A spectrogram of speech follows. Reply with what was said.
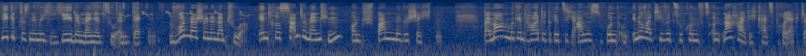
Hier gibt es nämlich jede Menge zu entdecken. Wunderschöne Natur, interessante Menschen und spannende Geschichten. Bei Morgen beginnt heute dreht sich alles rund um innovative Zukunfts- und Nachhaltigkeitsprojekte.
